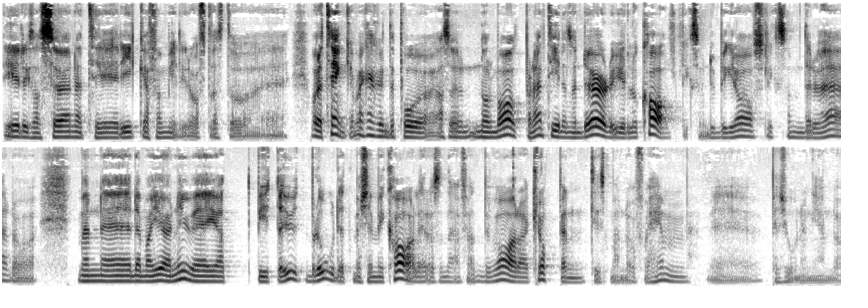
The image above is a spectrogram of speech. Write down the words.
det är ju liksom söner till rika familjer oftast. Då. Och det tänker man kanske inte på. Alltså, normalt på den här tiden så dör du ju lokalt. Liksom. Du begravs liksom där du är. Då. Men det man gör nu är ju att byta ut blodet med kemikalier och sådär för att bevara kroppen tills man då får hem eh, personen igen. Då.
